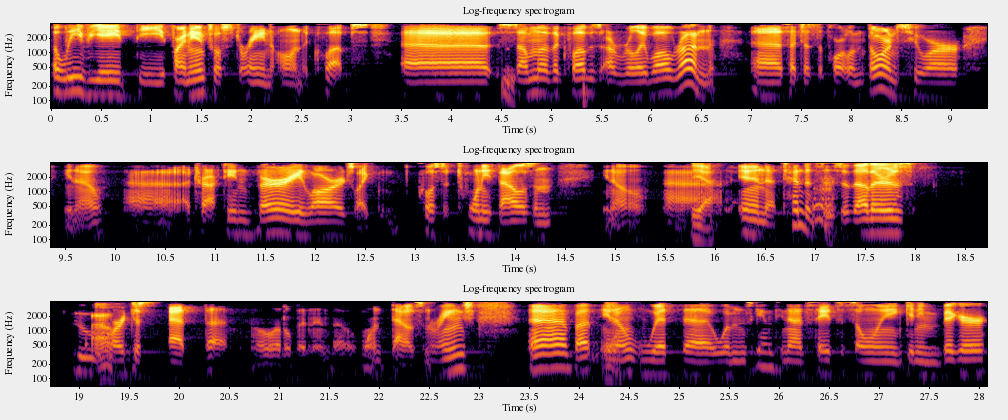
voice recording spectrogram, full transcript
alleviate the financial strain on the clubs. Uh, hmm. Some of the clubs are really well run, uh, such as the Portland Thorns, who are, you know, uh, attracting very large, like close to twenty thousand, you know, uh, yeah. in attendances, and others who wow. are just at the a little bit in the one thousand range. Uh, but you yeah. know, with the women's game in the United States, it's only getting bigger,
